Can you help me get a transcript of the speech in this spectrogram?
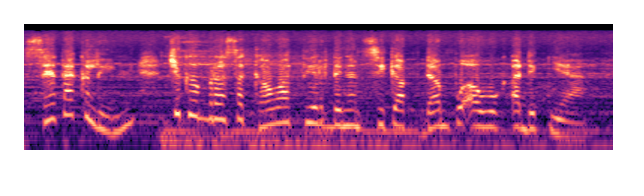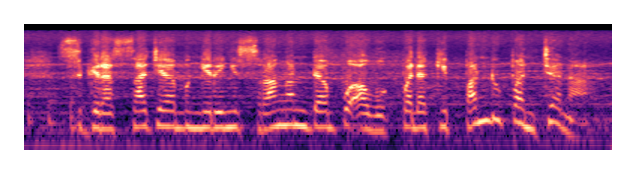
Seta Keling juga merasa khawatir dengan sikap Dampu Awuk adiknya. Segera saja mengiringi serangan Dampu Awuk pada Ki Pandu Pancana.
